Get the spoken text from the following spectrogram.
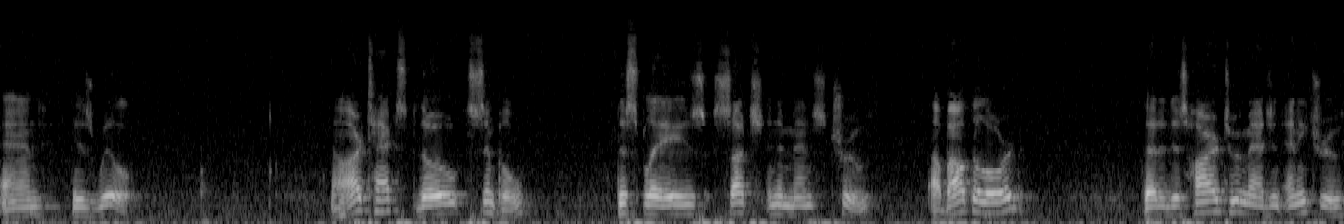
and His will. Now, our text, though simple, displays such an immense truth about the Lord that it is hard to imagine any truth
